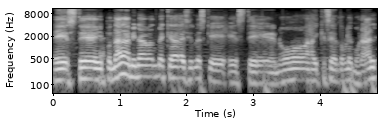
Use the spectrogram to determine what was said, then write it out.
Este, y pues nada, a mí nada más me queda decirles que este, no hay que ser doble moral,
